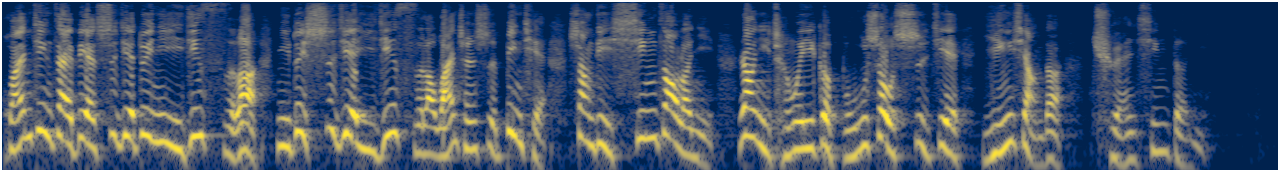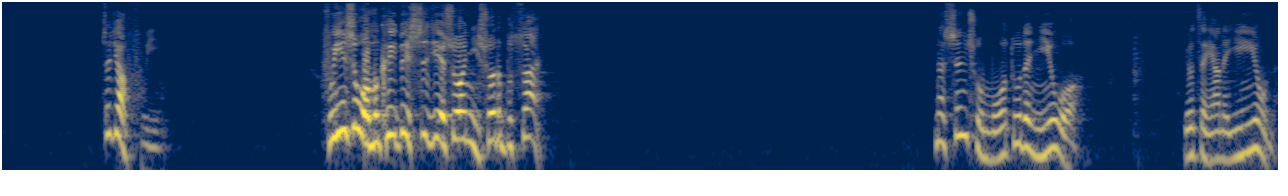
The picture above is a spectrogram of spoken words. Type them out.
环境在变，世界对你已经死了，你对世界已经死了，完成式，并且上帝新造了你，让你成为一个不受世界影响的全新的你。这叫福音。福音是我们可以对世界说：“你说的不算。”那身处魔都的你我，有怎样的应用呢？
